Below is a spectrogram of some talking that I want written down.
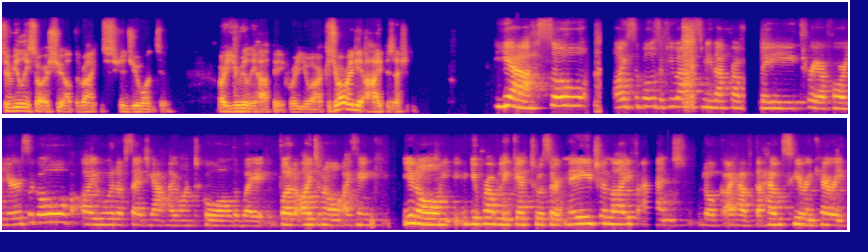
to really sort of shoot up the ranks should you want to? Or are you really happy where you are? Because you're already at a high position. Yeah, so I suppose if you asked me that probably three or four years ago, I would have said, yeah, I want to go all the way. But I don't know, I think, you know, you probably get to a certain age in life. And look, I have the house here in Kerry.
